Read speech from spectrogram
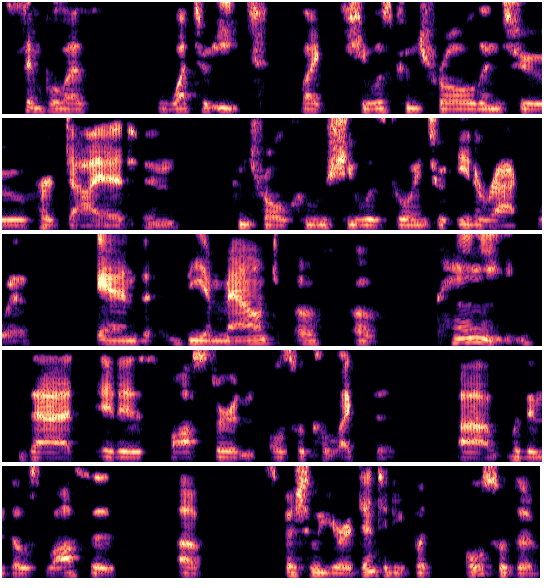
simple as what to eat. Like she was controlled into her diet and control who she was going to interact with. And the amount of, of pain that it is fostered and also collected, uh, within those losses of especially your identity, but also the,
